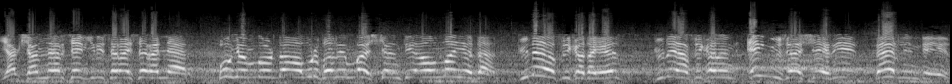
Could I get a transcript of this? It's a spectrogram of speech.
İyi akşamlar sevgili saray severler. Bugün burada Avrupa'nın başkenti Almanya'da, Güney Afrika'dayız. Güney Afrika'nın en güzel şehri Berlin'deyiz.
